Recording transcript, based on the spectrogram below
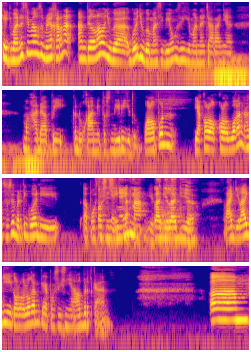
kayak gimana sih Mel sebenarnya? Karena until now juga gue juga masih bingung sih gimana caranya menghadapi kedukaan itu sendiri gitu. Walaupun ya kalau kalau gue kan kasusnya berarti gue di uh, posisinya, posisinya gitu. lagi-lagi ya? Lagi-lagi. Kalau lo kan kayak posisinya Albert kan Em,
